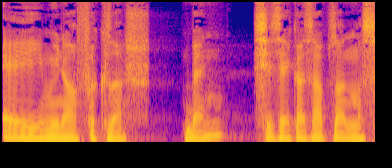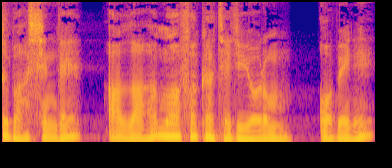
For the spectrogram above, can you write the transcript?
Ey münafıklar! Ben size gazaplanması bahsinde Allah'a muvaffakat ediyorum. O beni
